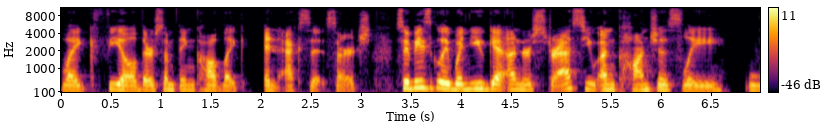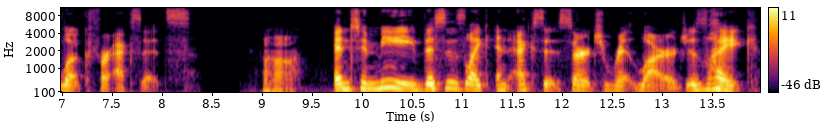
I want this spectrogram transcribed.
like field, there's something called like an exit search. So basically, when you get under stress, you unconsciously look for exits. Uh huh. And to me, this is like an exit search writ large. Is like,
